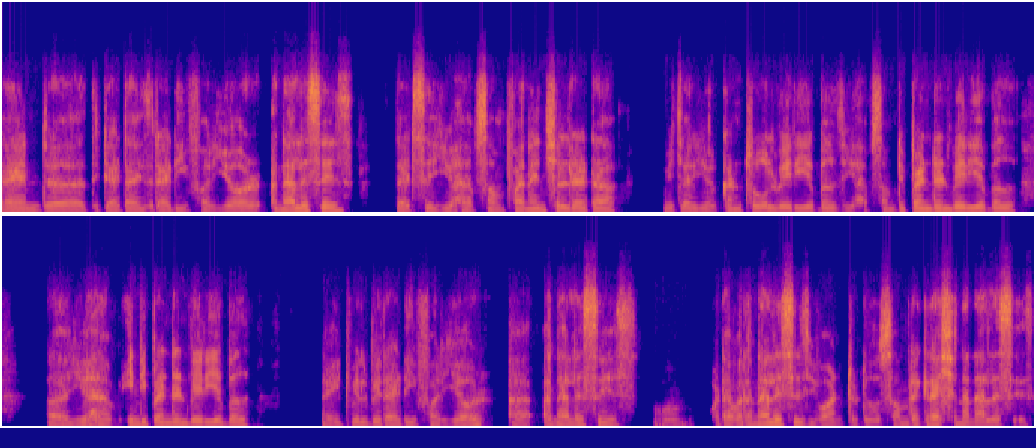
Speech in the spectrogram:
and uh, the data is ready for your analysis. Let's say you have some financial data, which are your control variables. You have some dependent variable. Uh, you have independent variable. It will be ready for your uh, analysis, whatever analysis you want to do, some regression analysis.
